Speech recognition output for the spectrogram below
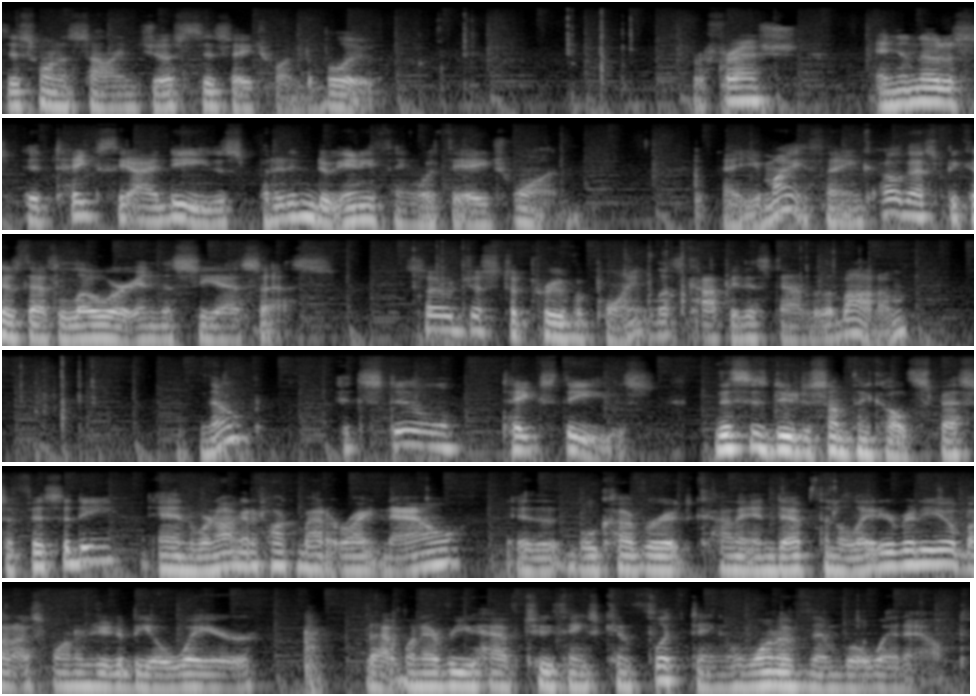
this one is styling just this H1 to blue. Refresh, and you'll notice it takes the IDs, but it didn't do anything with the H1. Now you might think, oh, that's because that's lower in the CSS. So just to prove a point, let's copy this down to the bottom. Nope, it still takes these. This is due to something called specificity, and we're not going to talk about it right now. We'll cover it kind of in depth in a later video, but I just wanted you to be aware that whenever you have two things conflicting, one of them will win out,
